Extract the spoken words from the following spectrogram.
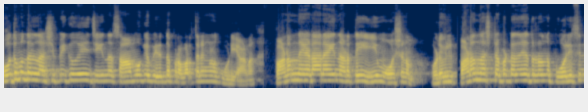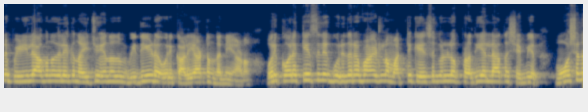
പൊതുമുതൽ നശിപ്പിക്കുകയും ചെയ്യുന്ന സാമൂഹ്യ വിരുദ്ധ പ്രവർത്തനങ്ങളും കൂടിയാണ്. പണം നേടാനായി നടത്തിയ ഈ മോഷണം ഒടുവിൽ പണം നഷ്ടപ്പെട്ടതിനെ തുടർന്ന് പോലീസിന്റെ പിഴിലാകുന്നതിലേക്ക് നയിച്ചു എന്നതും വിധിയുടെ ഒരു കളിയാട്ടം തന്നെയാണ്. ഒരു കൊലക്കേസിലെ ഗുരുതരമായിട്ടുള്ള മറ്റ് കേസുകളിലോ പ്രതിയല്ലാത്ത ഷബീർ മോഷണ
